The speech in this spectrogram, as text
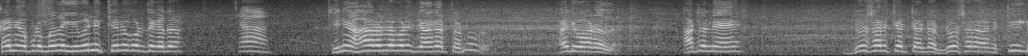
కానీ అప్పుడు మళ్ళీ ఇవన్నీ తినకూడదు కదా. తినే ఆహారంలో కూడా జాగ్రత్త ఉండాలి. అది వాడాలి. అట్లనే దూసర చెట్టు అంటారు దూసర తీగ.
